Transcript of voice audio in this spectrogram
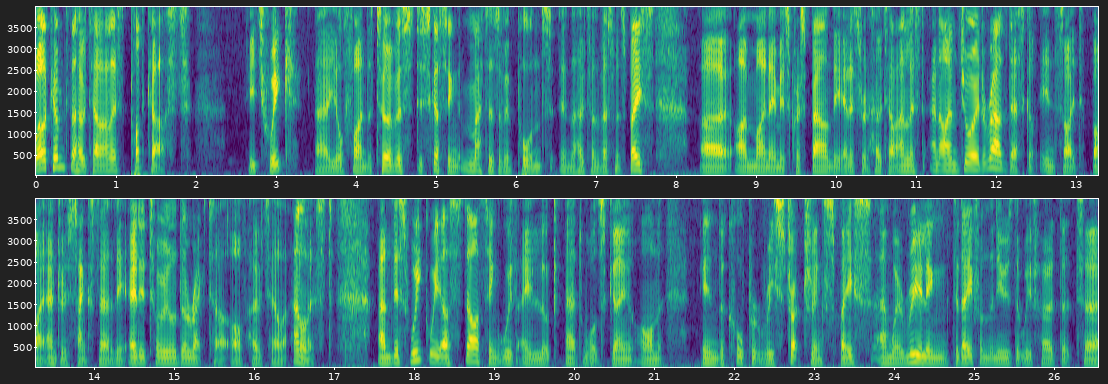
Welcome to the Hotel Analyst podcast. Each week, uh, you'll find the two of us discussing matters of importance in the hotel investment space. Uh, my name is Chris Bownes, the editor at Hotel Analyst, and I'm joined around the desk of Insight by Andrew Sangster, the editorial director of Hotel Analyst. And this week, we are starting with a look at what's going on in the corporate restructuring space. And we're reeling today from the news that we've heard that uh,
